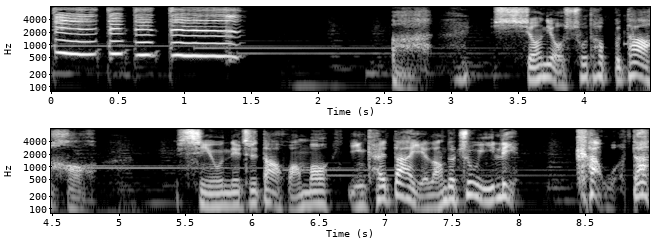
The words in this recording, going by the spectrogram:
滴滴滴滴。啊，小鸟说它不大好，先用那只大黄猫引开大野狼的注意力。看我的！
